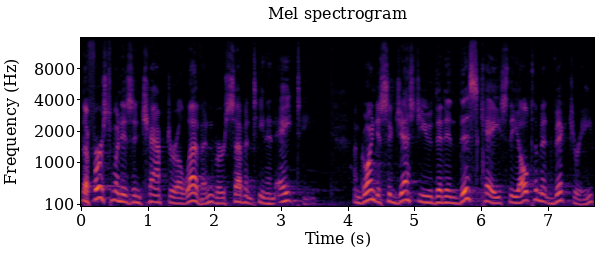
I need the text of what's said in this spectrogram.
The first one is in chapter 11, verse 17 and 18. I'm going to suggest to you that in this case, the ultimate victory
